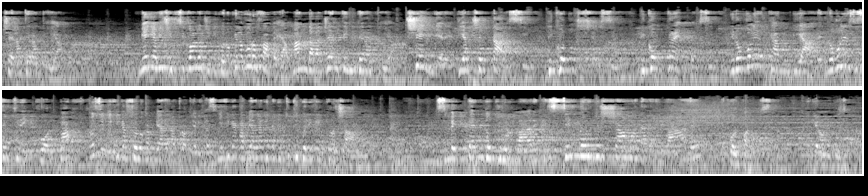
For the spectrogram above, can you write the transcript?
c'è la terapia. I miei amici psicologi dicono che lavoro fa Bea? Manda la gente in terapia. Scegliere di accettarsi, di conoscersi, di comprendersi, di non voler cambiare, di non volersi sentire in colpa, non significa solo cambiare la propria vita, significa cambiare la vita di tutti quelli che incrociamo. Smettendo di urlare che se non riusciamo ad arrivare è colpa nostra perché non è così.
